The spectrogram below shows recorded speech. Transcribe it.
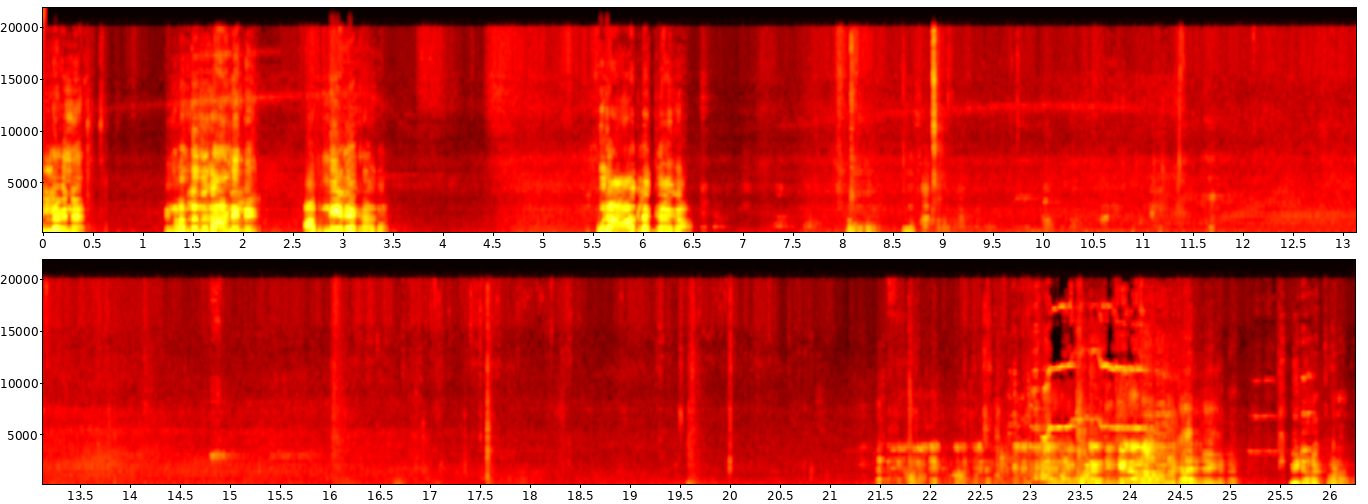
ഇല്ല പിന്നെ നിങ്ങൾ എന്തത് കാണില്ലേ आप नहीं देख रहे उधर पूरा आग लग जाएगा ഒരു കാര്യം ചോദിക്കട്ടെ? വീഡിയോ റെക്കോർഡാണ്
